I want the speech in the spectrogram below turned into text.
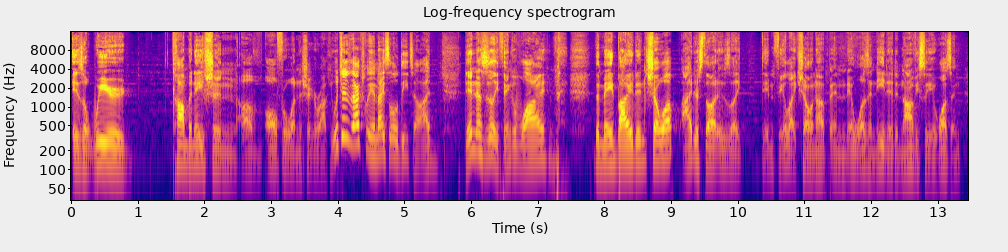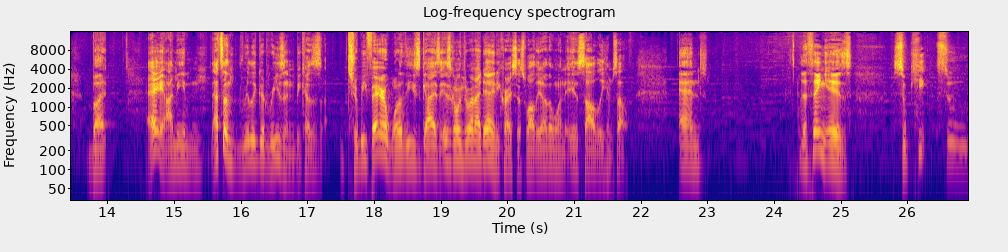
is a weird combination of all for one and Shigaraki, which is actually a nice little detail. I didn't necessarily think of why the main body didn't show up. I just thought it was like didn't feel like showing up and it wasn't needed, and obviously it wasn't. But hey, I mean, that's a really good reason because to be fair, one of these guys is going through an identity crisis while the other one is solidly himself. And the thing is, Suki Su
